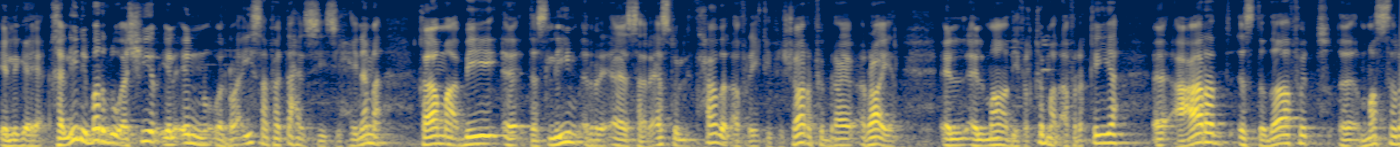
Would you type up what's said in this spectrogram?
اللي جاية. خليني برضو أشير إلى أنه الرئيس فتح السيسي حينما قام بتسليم الرئاسة رئاسة الاتحاد الأفريقي في شهر فبراير الماضي في القمة الأفريقية عرض استضافة مصر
